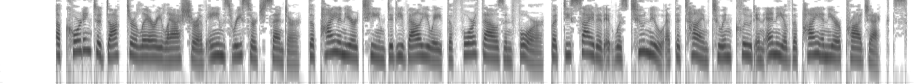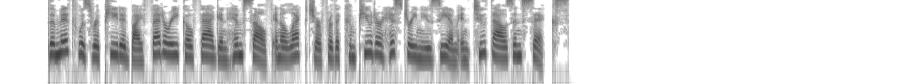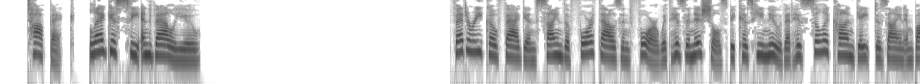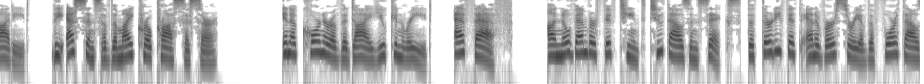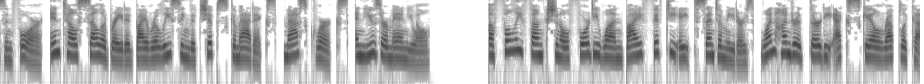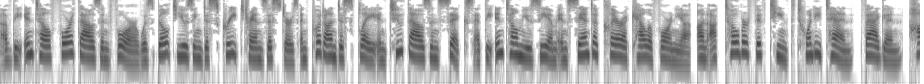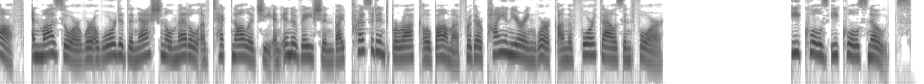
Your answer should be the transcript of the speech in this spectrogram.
According to Dr. Larry Lasher of Ames Research Center, the Pioneer team did evaluate the 4004, but decided it was too new at the time to include in any of the Pioneer projects. The myth was repeated by Federico Faggin himself in a lecture for the Computer History Museum in 2006. Topic. Legacy and value Federico Faggin signed the 4004 with his initials because he knew that his silicon gate design embodied the essence of the microprocessor. In a corner of the die you can read FF. On November 15, 2006, the 35th anniversary of the 4004, Intel celebrated by releasing the chip schematics, mask works, and user manual. A fully functional 41 by 58 cm, 130x scale replica of the Intel 4004 was built using discrete transistors and put on display in 2006 at the Intel Museum in Santa Clara, California. On October 15, 2010, Faggin, Hoff, and Mazur were awarded the National Medal of Technology and Innovation by President Barack Obama for their pioneering work on the 4004. Notes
